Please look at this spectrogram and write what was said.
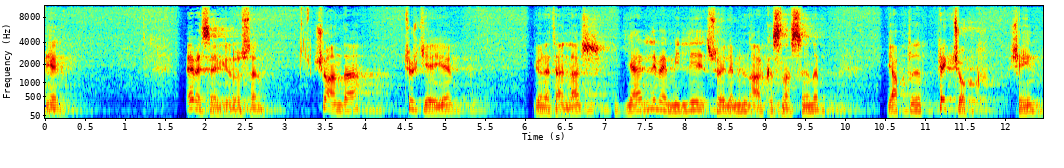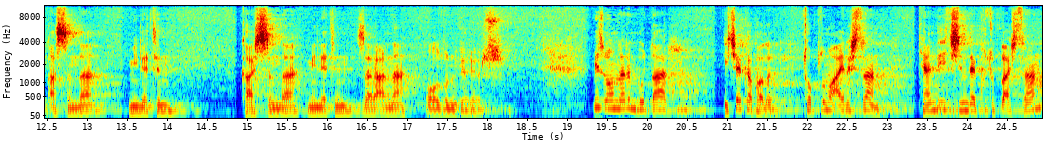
diyelim. Evet sevgili dostlarım, şu anda Türkiye'yi yönetenler yerli ve milli söyleminin arkasına sığınıp yaptığı pek çok şeyin aslında milletin karşısında milletin zararına olduğunu görüyoruz. Biz onların bu dar, içe kapalı, toplumu ayrıştıran, kendi içinde kutuplaştıran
